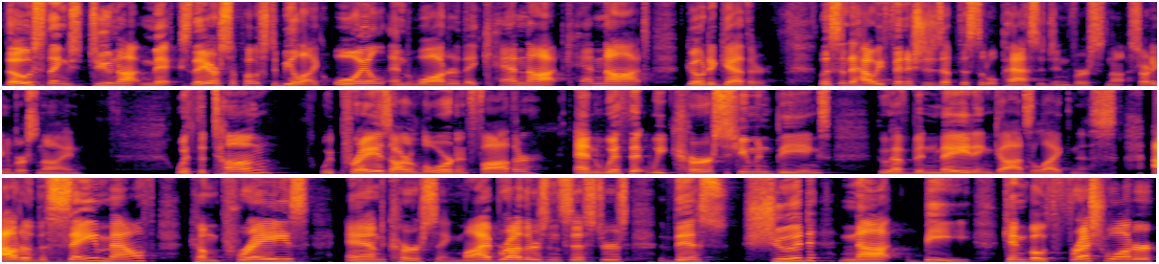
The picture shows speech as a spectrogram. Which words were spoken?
those things do not mix. They are supposed to be like oil and water. They cannot, cannot go together. Listen to how he finishes up this little passage in verse, starting in verse 9. With the tongue, we praise our Lord and Father, and with it we curse human beings who have been made in God's likeness. Out of the same mouth come praise and cursing. My brothers and sisters, this should not be. Can both fresh water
